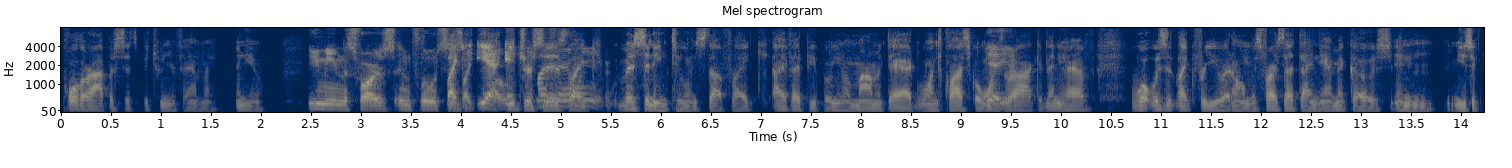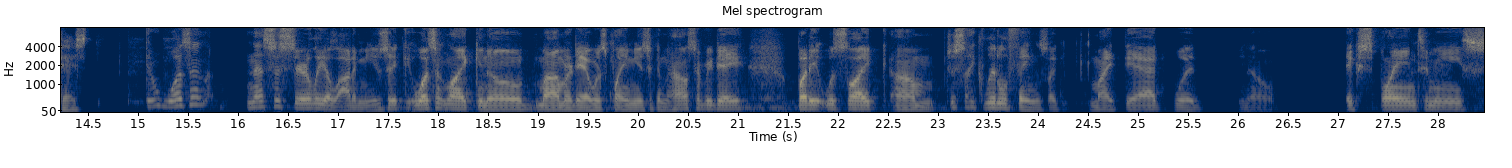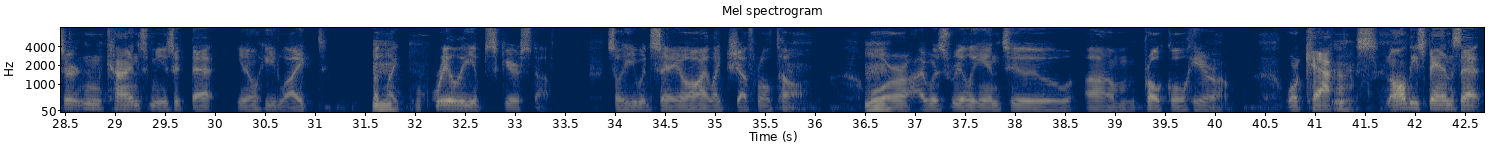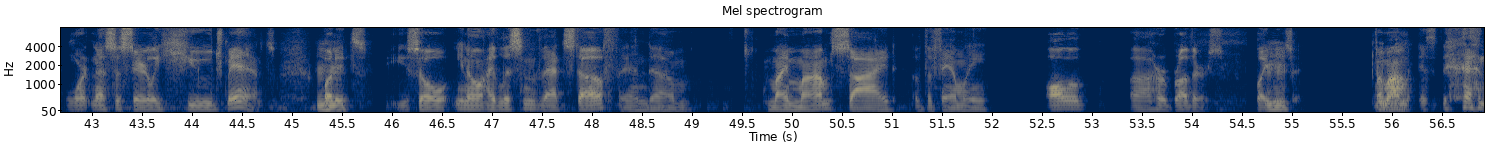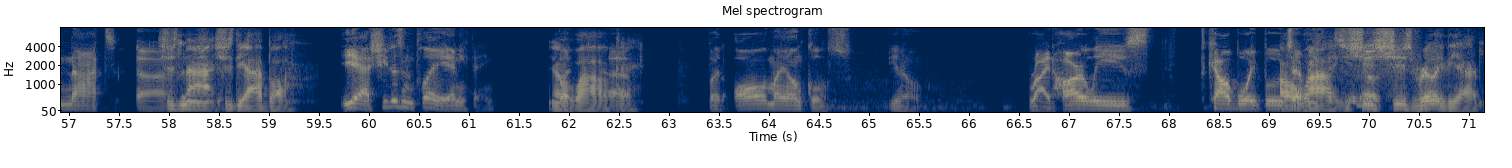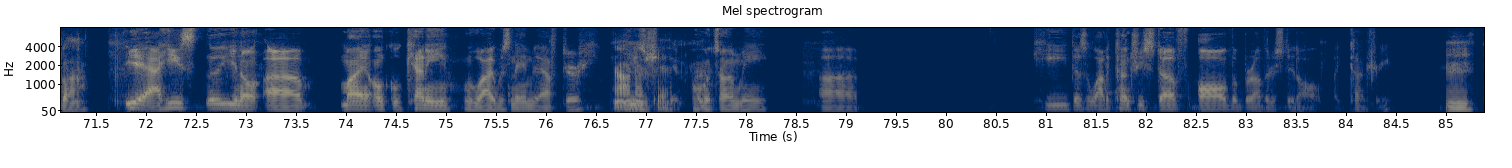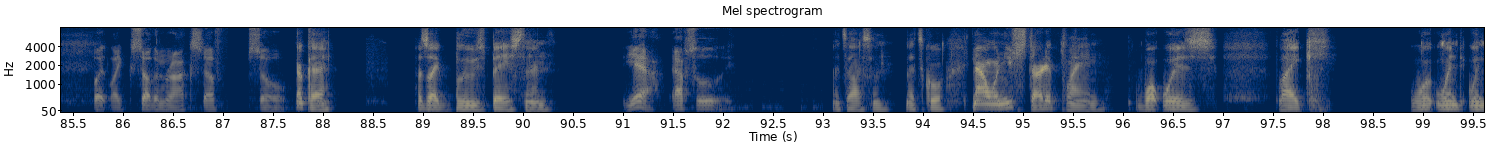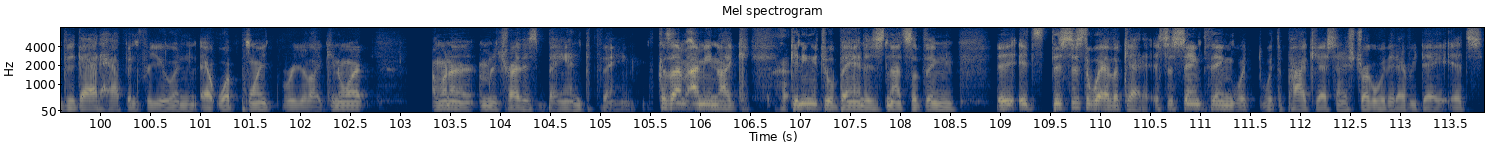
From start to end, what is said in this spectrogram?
polar opposites between your family and you? you mean as far as influences Like, like, yeah, interests like listening to and stuff. Like I've had people, you know, mom and dad, one's classical, Yeah, one's yeah. rock, and then you have what was it like for you at home as far as that dynamic goes in music taste? there wasn't necessarily a lot of music. It wasn't like, you know, mom or dad was playing music in the house every day, but it was like um just like little things. Like my dad would, you know, explain to me certain kinds of music that, you know, he liked, but Mhm. like really obscure stuff. So he would say, "Oh, I like Jethro Tull." Mhm. or I was really into um, Procol Harum, or Cactus, and all these bands that weren't necessarily huge bands, but Mhm. it's so you know I listened to that stuff, and um, my mom's side of the family, all of uh, her brothers play Mhm. music. My Oh, wow. mom is not. Uh, she's not. She's the eyeball. yeah, she doesn't play anything, Oh but, wow. uh, Okay. but all my uncles, you know, ride Harleys, cowboy boots, oh wow. everything. So you know. she's she's really the eyeball. Yeah, he's uh, you know uh, my uncle Kenny, who I was named after, Oh no shit. big influence on me. Uh, he does a lot of country stuff. All the brothers did all like country, Mhm. but like southern rock stuff. So Okay. That's like blues based then. yeah, absolutely. That's awesome. That's cool. Now, when you started playing, what was like? Wh- when when did that happen for you? And at what point were you like, you know what? I'm gonna I'm gonna try this band thing because I'm I mean like getting into a band is not something. It, it's this is the way I look at it. It's the same thing with with the podcast, and I struggle with it every day. It's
